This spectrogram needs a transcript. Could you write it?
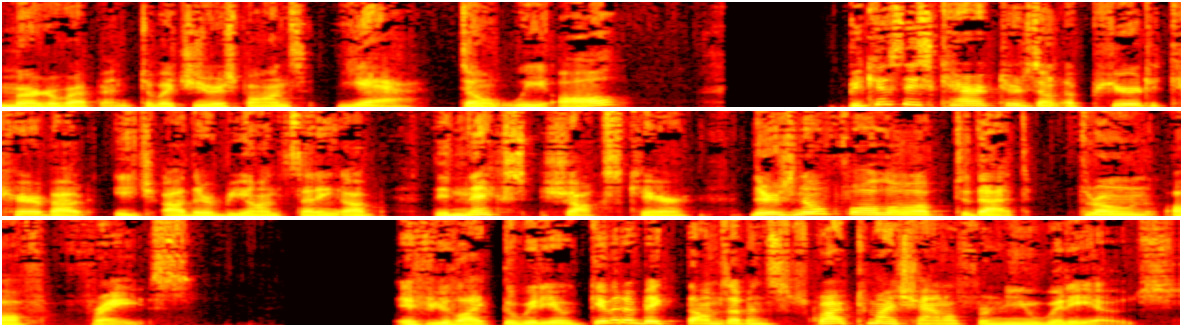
murder weapon, to which he responds, Yeah, don't we all? Because these characters don't appear to care about each other beyond setting up the next shock scare, there's no follow-up to that thrown off phrase. If you liked the video, give it a big thumbs up and subscribe to my channel for new videos.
